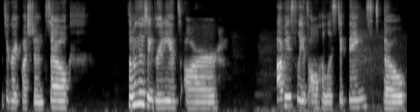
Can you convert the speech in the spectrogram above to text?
that's a great question. So some of those ingredients are obviously it's all holistic things so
